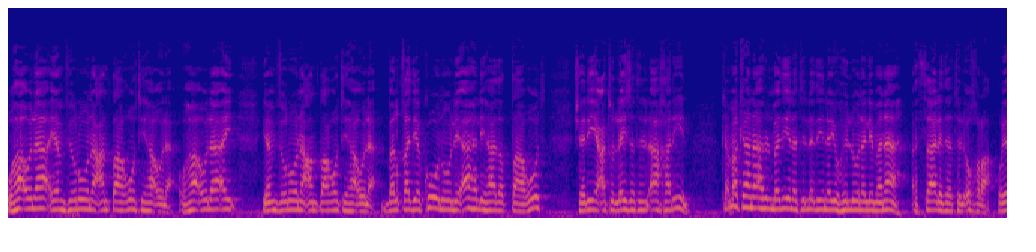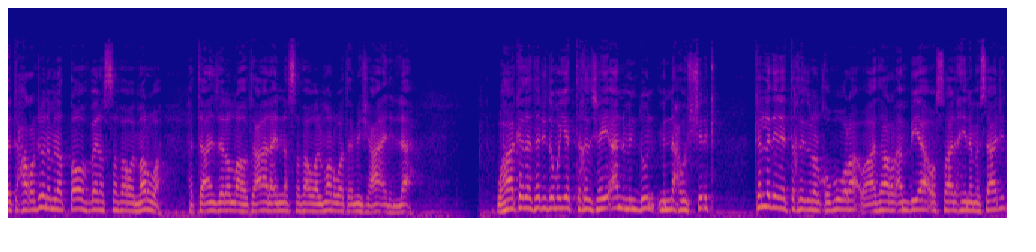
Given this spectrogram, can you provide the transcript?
وهؤلاء ينفرون عن طاغوت هؤلاء وهؤلاء ينفرون عن طاغوت هؤلاء. بل قد يكون لأهل هذا الطاغوت شريعة ليست للآخرين كما كان أهل المدينة الذين يهلون لمناه الثالثة الأخرى ويتحرجون من الطواف بين الصفا والمروة حتى أنزل الله تعالى إن الصفا والمروة من شعائر الله. وهكذا تجد من يتخذ شيئا من دون من نحو الشرك كالذين يتخذون القبور وآثار الأنبياء والصالحين مساجد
